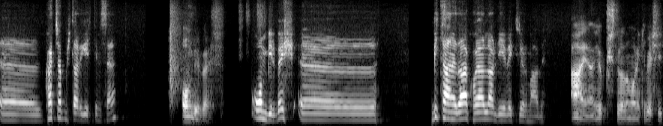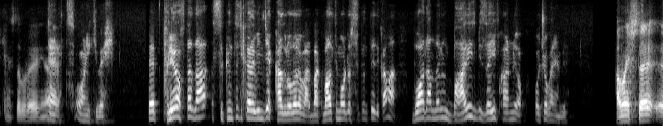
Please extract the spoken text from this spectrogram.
e, kaç yapmışlardı geçtiğimiz sene? 11-5. 11-5. E, bir tane daha koyarlar diye bekliyorum abi. Aynen yapıştıralım 12-5'i ikimiz de buraya yine. Evet 12-5. Ve playoff'ta da sıkıntı çıkarabilecek kadroları var. Bak Baltimore'da sıkıntıydık ama bu adamların bariz bir zayıf karnı yok. O çok önemli. Ama işte e,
